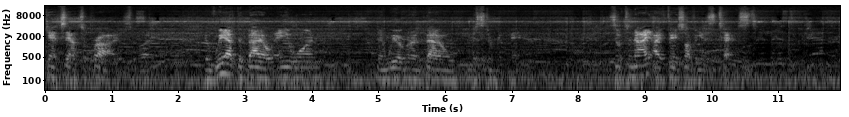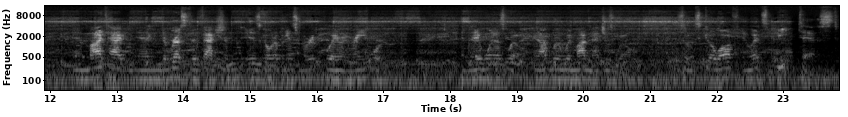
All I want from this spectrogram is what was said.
can't say I'm surprised, but if we have to battle anyone, then we are going to battle Mr. McMahon. So tonight I face off against Test. And my tag and the rest of the faction is going up against Ric Flair and Randy Orton. They as well. And I'm going to win my match as well. So let's go off and let's beat Test.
